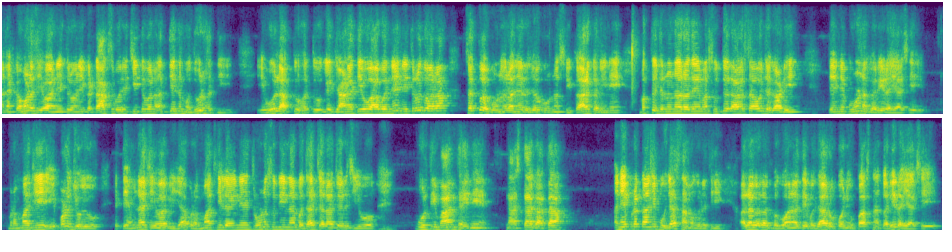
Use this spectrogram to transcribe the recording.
અને કમળ જેવા નેત્રોની કટાક્ષભરી ચિતવન અત્યંત મધુર હતી. એવું લાગતું હતું કે જાણે તેઓ આ બંને નેત્રો દ્વારા સત્વગુણ અને રજોગુણનો સ્વીકાર કરીને ભક્તજનોના હૃદયમાં શુદ્ધ લાલસાઓ જગાડી તેને પૂર્ણ કરી રહ્યા છે. બ્રહ્માજીએ એ પણ જોયું કે તેમના જેવા બીજા બ્રહ્માથી લઈને તૃણ સુધીના બધા ચરાચર જીવો મૂર્તિમાન થઈને નાસ્તા ગાતા અનેક પ્રકારની પૂજા સામગ્રીથી અલગ અલગ ભગવાન તે બધા રૂપોની ઉપાસના કરી રહ્યા છે.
